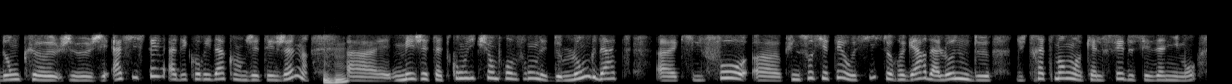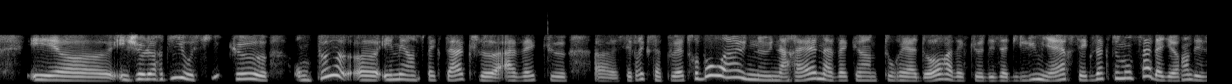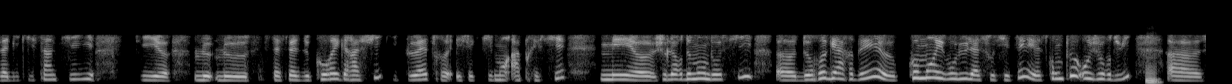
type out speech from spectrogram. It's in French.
Donc j'ai assisté à des corridas quand j'étais jeune, mhm. mais j'ai cette conviction profonde et de longue date qu'il faut qu'une société aussi se regarde à l'aune du traitement qu'elle fait de ses animaux. Et, et, je leur dis aussi que on peut aimer un spectacle avec. c'est vrai que ça peut être beau. Hein, une, arène avec un toréador, avec euh, des habits de lumière. C'est exactement ça d'ailleurs, hein, des habits qui scintillent, qui, euh, le, cette espèce de chorégraphie qui peut être effectivement appréciée. Mais euh, je leur demande aussi de regarder comment évolue la société et est-ce qu'on peut aujourd'hui mmh.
